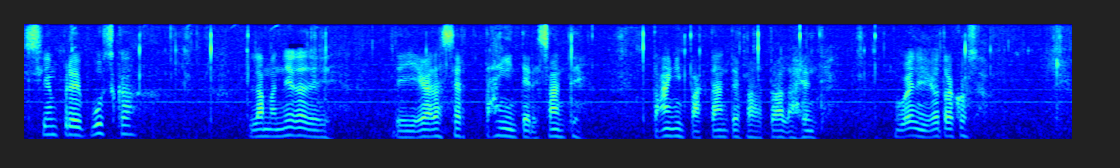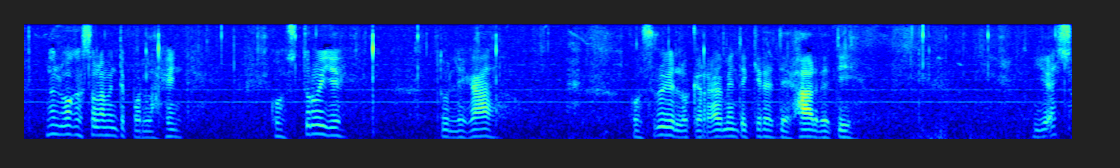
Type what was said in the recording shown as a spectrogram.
siempre busca la manera de, de llegar a ser tan interesante, tan impactante para toda la gente. Bueno, y otra cosa, no lo hagas solamente por la gente, construye tu legado, construye lo que realmente quieres dejar de ti. Y eso,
